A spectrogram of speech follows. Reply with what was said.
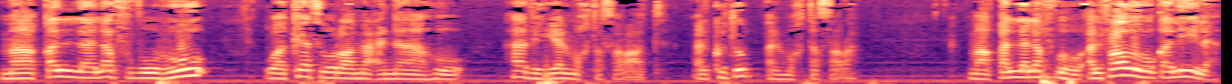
ما قل لفظه وكثر معناه. هذه هي المختصرات. الكتب المختصرة. ما قل لفظه. ألفاظه قليلة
